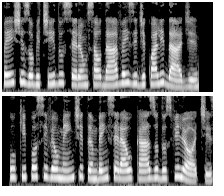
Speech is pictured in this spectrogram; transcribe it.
peixes obtidos serão saudáveis e de qualidade. O que possivelmente também será o caso dos filhotes.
